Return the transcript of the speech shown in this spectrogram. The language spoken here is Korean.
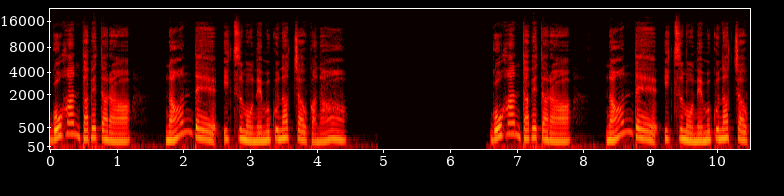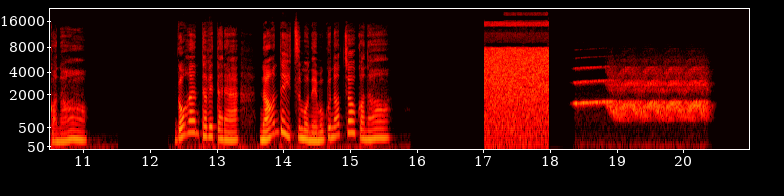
ご飯食べたらなんでいつも眠くなっちゃうかな？ご飯食べたらなんでいつも眠くなっちゃうかな？ご飯食べたらなんでいつも眠くなっちゃうかな？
